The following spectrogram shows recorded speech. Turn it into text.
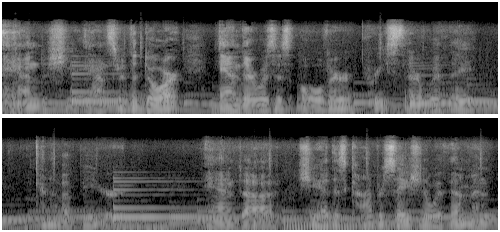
and she answered the door, and there was this older priest there with a kind of a beard, and uh, she had this conversation with him, and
